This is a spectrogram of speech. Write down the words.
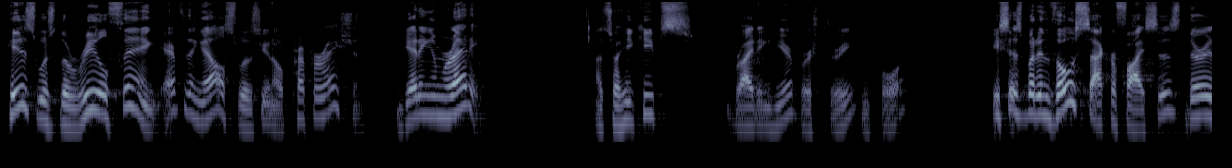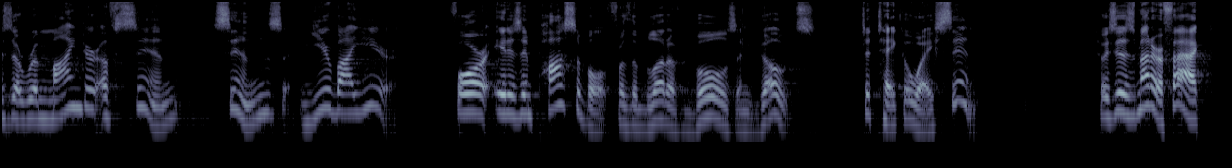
His was the real thing. Everything else was you know, preparation, getting him ready. And so he keeps writing here, verse three and four. He says, but in those sacrifices, there is a reminder of sin, sins year by year. For it is impossible for the blood of bulls and goats to take away sin. So he says, as a matter of fact,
